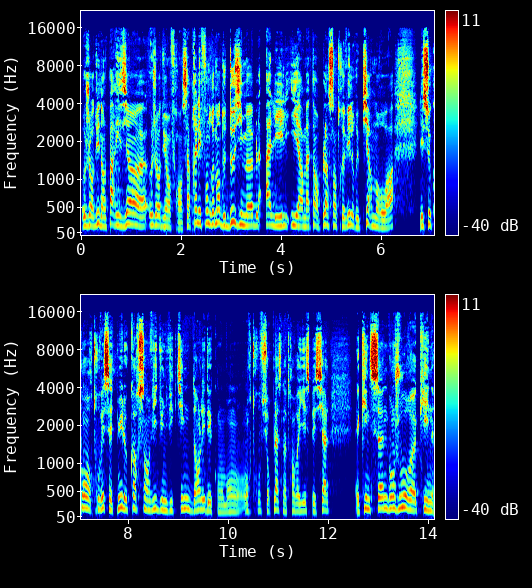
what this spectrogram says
aujourd'hui dans le Parisien, euh, aujourd'hui en France. Après l'effondrement de deux immeubles à Lille hier matin en plein centre-ville, rue Pierre-Mauroy, les secours ont retrouvé cette nuit le corps sans vie d'une victime dans les décombres. On, retrouve sur place notre envoyé spécial. Kinson. Bonjour euh, Kin.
